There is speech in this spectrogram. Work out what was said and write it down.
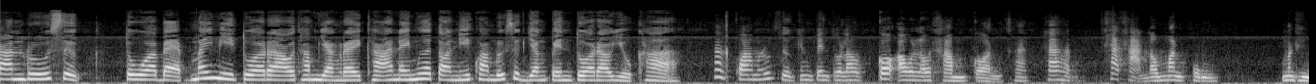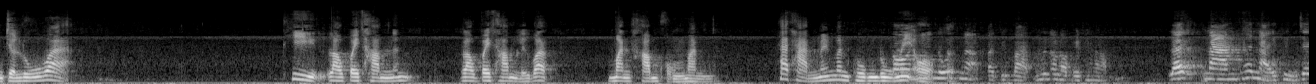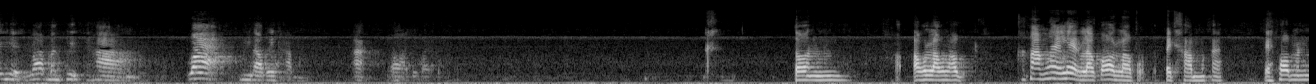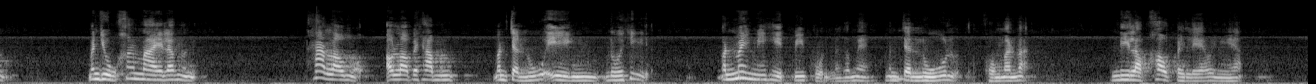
การรู้สึกตัวแบบไม่มีตัวเราทำอย่างไรคะ ในเมื่อตอนนี้ความรู้สึกยังเป็นตัวเราอยู่ค่ะ ถ้าความรู้สึกยังเป็นตัวเราก็เอาเราทำก่อนค่ะ ถ้าถ้าฐานเรามั่นคง มันถึงจะรู้ว่า ที่เราไปทำนั้น เราไปทำหรือว่ามันทำของมัน ถ้าฐานไม่มั่นคงดูไม่ออกตนที่นุชน่ะ ปฏิบัตินุชเอาเราไปทำและนานแค่ไหนถึงจะเห็นว่ามันผิดทางว่ามีเราไปทำ ตอนเอาเราเราครั้งแรกๆเราก็เอาเราไปทำค่ะ แต่พอมันมันอยู่ข้างในแล้วมัน ถ้าเราเอาเราไปทำมันมันจะรู้เองโดยที่มันไม่มีเหตุมีผลนะคะแม่ มันจะรู้ของมันว่า นี่เราเข้าไปแล้วอย่างเงี้ย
